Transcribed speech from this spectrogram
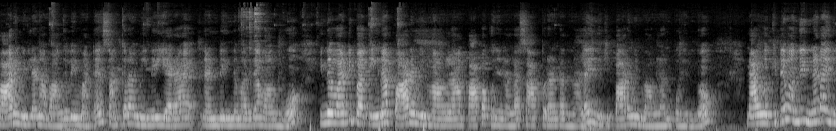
பாறை மீனில் நான் வாங்கவே மாட்டேன். சங்கரா மீன் எற நண்டு இந்த மாதிரி தான் வாங்குவோம். இந்த வாட்டி பார்த்தீங்கன்னா பாறை மீன் வாங்கலாம். பாப்பா கொஞ்சம் நல்லா சாப்பிட்றான்றதுனால இன்றைக்கி பாறை மீன் வாங்கலாம்னு போயிருந்தோம். நான் உங்ககிட்ட வந்து என்னடா இது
